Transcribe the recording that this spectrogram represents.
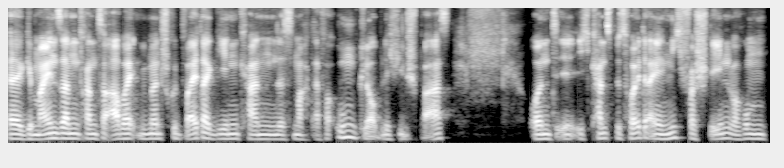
äh, gemeinsam daran zu arbeiten, wie man einen Schritt weitergehen kann, das macht einfach unglaublich viel Spaß. Und äh, ich kann es bis heute eigentlich nicht verstehen, warum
